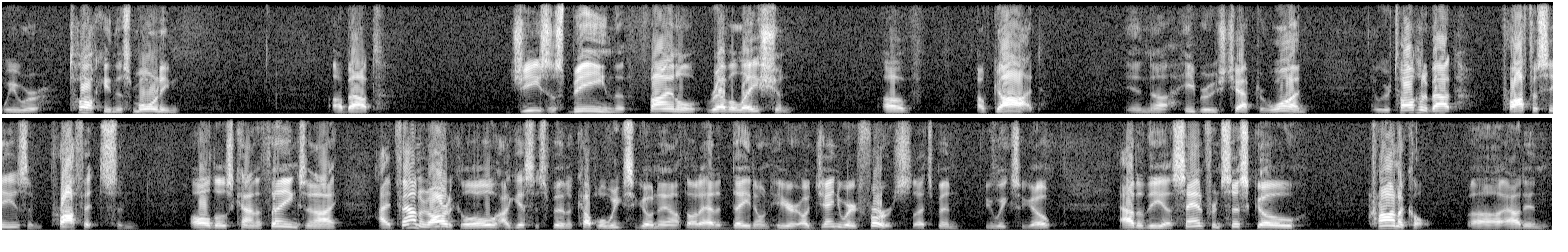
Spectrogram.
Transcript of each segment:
we were talking this morning about Jesus being the final revelation of, of God in uh, Hebrews chapter 1. And we were talking about prophecies and prophets and all those kind of things. And I, I had found an article, oh, I guess it's been a couple of weeks ago now. I thought I had a date on here. Oh, January 1st, so that's been a few weeks ago, out of the uh, San Francisco Chronicle uh, out in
